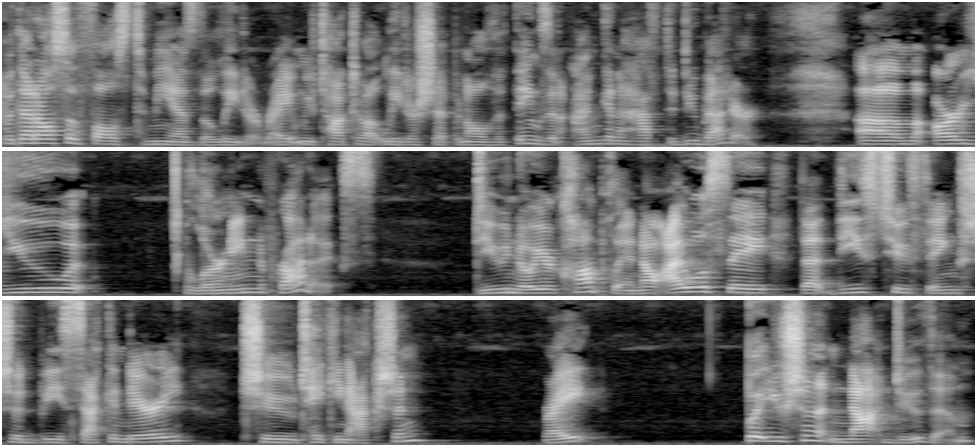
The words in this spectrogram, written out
But that also falls to me as the leader, right? And we've talked about leadership and all the things that I'm going to have to do better. Um, are you learning the products? Do you know your comp plan? Now, I will say that these two things should be secondary to taking action, right? But you shouldn't not do them.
